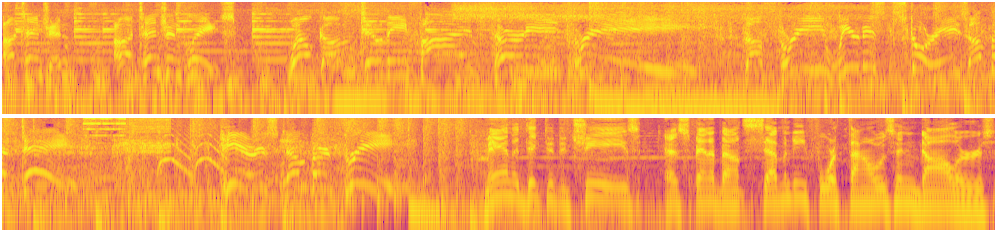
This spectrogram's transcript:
Attention, attention, please. Welcome to the Man addicted to cheese has spent about $74,000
